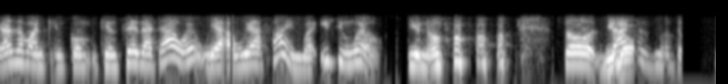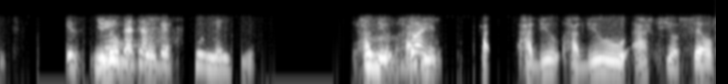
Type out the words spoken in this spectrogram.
the other one can com- can say that ah well, we are we are fine, we're eating well. You know, so You that know- is not the it's You things know, that Matilda, affect full nation. have you Mhm. have Go you ahead. have you have you asked yourself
